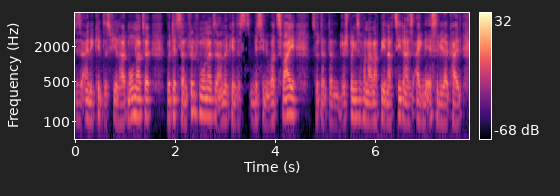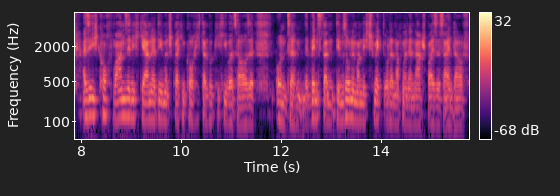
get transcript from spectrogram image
das eine Kind ist viereinhalb Monate, wird jetzt dann fünf Monate, das andere Kind ist ein bisschen über zwei. So, dann, dann springen sie von A nach B nach C, dann ist das eigene Essen wieder kalt. Also ich koche wahnsinnig gerne, dementsprechend koche ich dann wirklich lieber zu Hause. Und ähm, wenn es dann dem Sohnemann nicht schmeckt oder noch mal eine Nachspeise sein darf,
